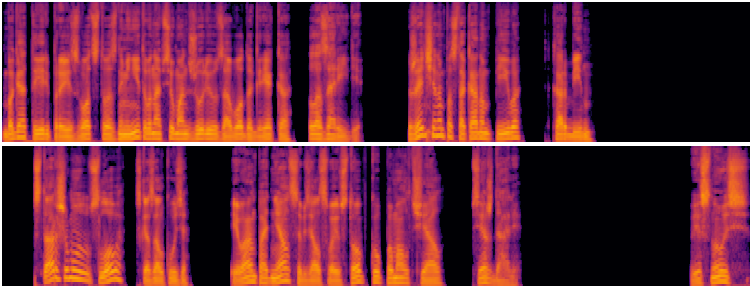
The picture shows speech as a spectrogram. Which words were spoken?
богатырь производства знаменитого на всю Манчжурию завода грека Лазариди женщинам по стаканам пива, карбин. «Старшему слово», — сказал Кузя. Иван поднялся, взял свою стопку, помолчал. Все ждали. «Веснусь,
